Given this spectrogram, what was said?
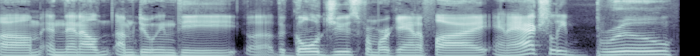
Um, and then I'll, I'm doing the uh, the gold juice from Organifi, and I actually brew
